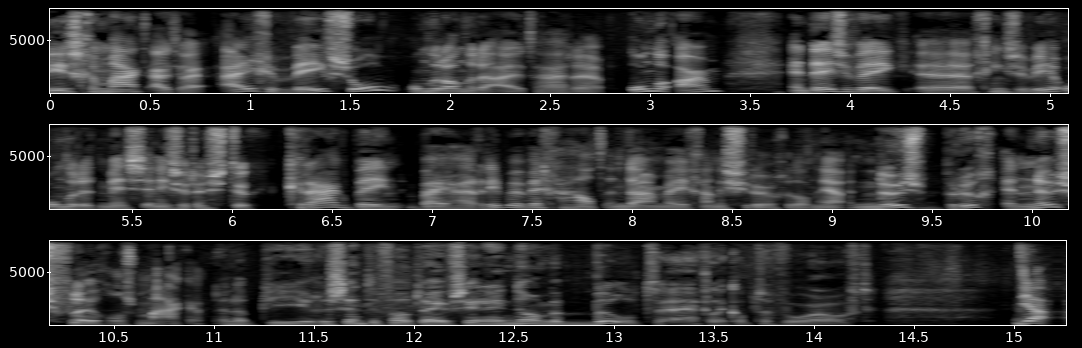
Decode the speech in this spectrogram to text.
Die is gemaakt uit haar eigen weefsel. Onder andere uit haar onderarm. En deze week ging ze weer onder het mes... en is er een stuk kraakbeen bij haar ribben weggehaald. En daarmee gaan de chirurgen dan ja, neusbrug en neusvleugels maken. En op die recente foto heeft ze een enorme bult eigenlijk op de voorhoofd. Ja,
